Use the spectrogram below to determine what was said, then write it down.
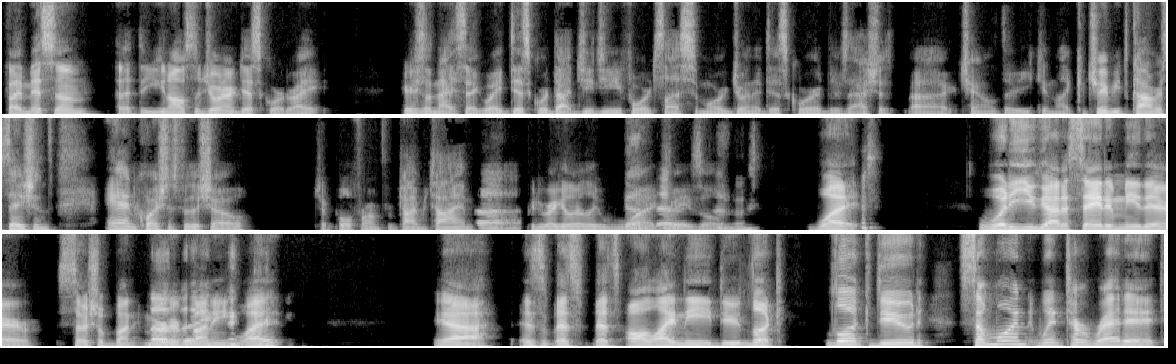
if I miss them. Uh, you can also join our Discord, right? Here's a nice segue discord.gg forward slash Samorg. Join the Discord. There's Ash's uh, channel there. You can like contribute to conversations and questions for the show, which I pull from from time to time Uh, pretty regularly. What, Basil? What? What do you got to say to me there, social bunny, murder Nothing. bunny? What? yeah, that's that's that's all I need, dude. Look, look, dude. Someone went to Reddit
